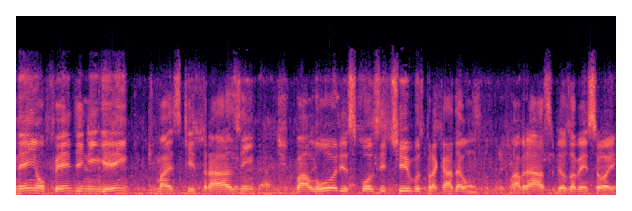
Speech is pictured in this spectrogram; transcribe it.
nem ofendem ninguém, mas que trazem valores positivos para cada um. Um abraço, Deus abençoe.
